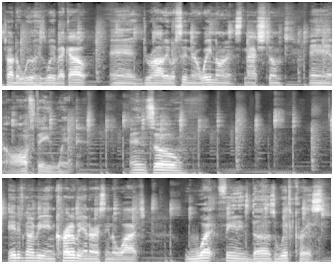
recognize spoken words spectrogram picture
tried to wheel his way back out, and Jrue Holiday was sitting there waiting on it, snatched them, and off they went. And so it is going to be incredibly interesting to watch what Phoenix does with Chris,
